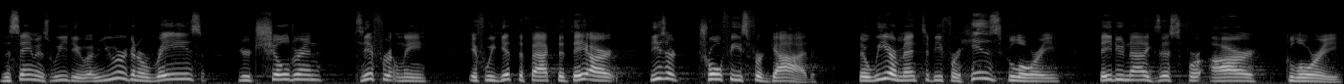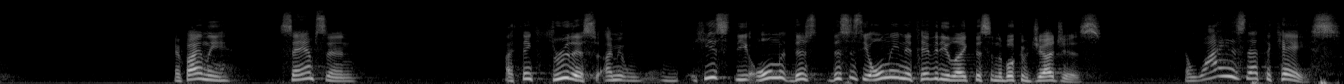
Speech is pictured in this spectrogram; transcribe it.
the same as we do. And you are going to raise your children differently if we get the fact that they are these are trophies for God, that we are meant to be for his glory. They do not exist for our glory. And finally, Samson I think through this, I mean, he's the only, this is the only nativity like this in the book of Judges. And why is that the case?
